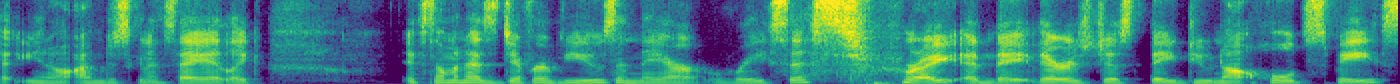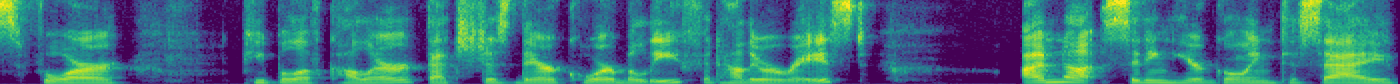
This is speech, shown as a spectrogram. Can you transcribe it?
uh, you know, I'm just going to say it like if someone has different views and they are racist, right? And they there's just they do not hold space for people of color, that's just their core belief and how they were raised. I'm not sitting here going to say,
